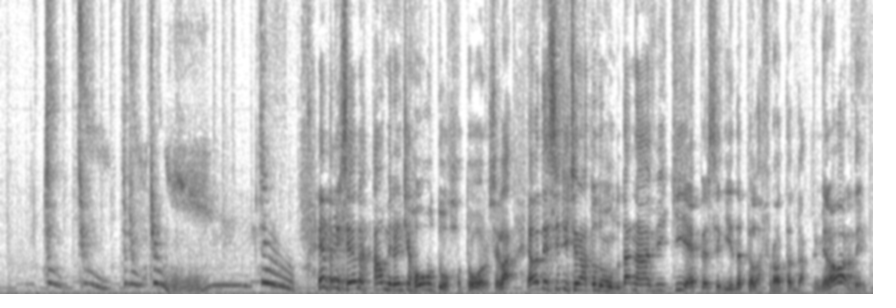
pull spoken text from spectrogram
Entra em cena a Almirante Holdo, Rodor, sei lá. Ela decide tirar todo mundo da nave, que é perseguida pela frota da Primeira Ordem.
